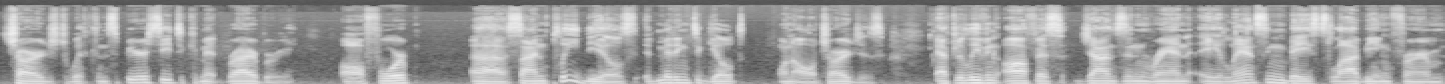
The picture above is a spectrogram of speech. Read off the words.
charged with conspiracy to commit bribery. All four uh, signed plea deals admitting to guilt on all charges. After leaving office, Johnson ran a Lansing based lobbying firm,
